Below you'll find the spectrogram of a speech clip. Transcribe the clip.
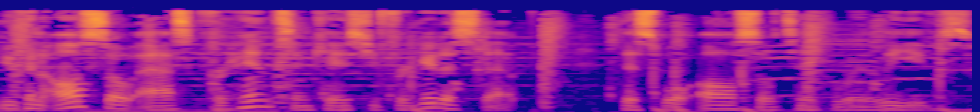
You can also ask for hints in case you forget a step. This will also take away leaves.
